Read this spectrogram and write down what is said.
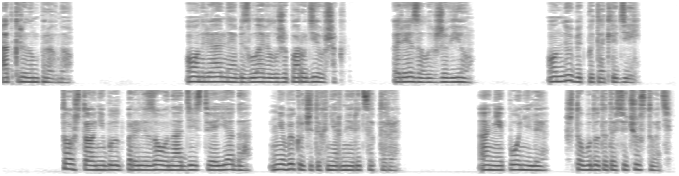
открыл им правду. Он реально обезглавил уже пару девушек. Резал их живьем. Он любит пытать людей. То, что они будут парализованы от действия яда, не выключит их нервные рецепторы. Они поняли, что будут это все чувствовать.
